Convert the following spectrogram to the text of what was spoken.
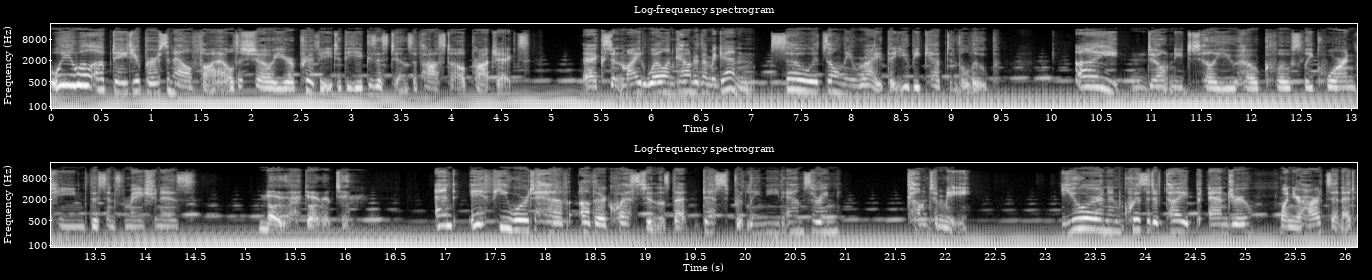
We will update your personnel file to show you're privy to the existence of hostile projects. Extant might well encounter them again, so it's only right that you be kept in the loop. I don't need to tell you how closely quarantined this information is. No, Director. And if you were to have other questions that desperately need answering, come to me. You're an inquisitive type, Andrew, when your heart's in it,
